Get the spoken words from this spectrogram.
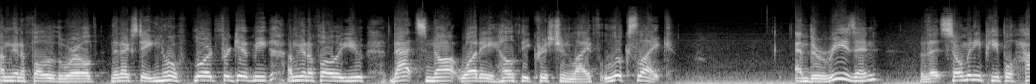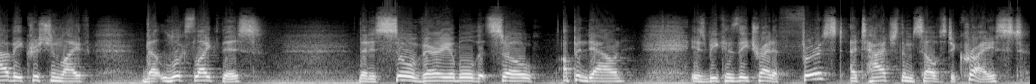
I'm going to follow the world. The next day, you know, Lord, forgive me, I'm going to follow you. That's not what a healthy Christian life looks like. And the reason that so many people have a Christian life that looks like this, that is so variable, that's so up and down, is because they try to first attach themselves to Christ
